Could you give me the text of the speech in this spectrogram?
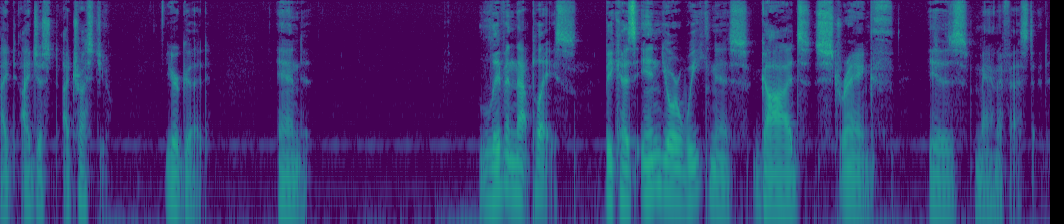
I, I just I trust you. You're good. And live in that place because in your weakness, God's strength is manifested.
